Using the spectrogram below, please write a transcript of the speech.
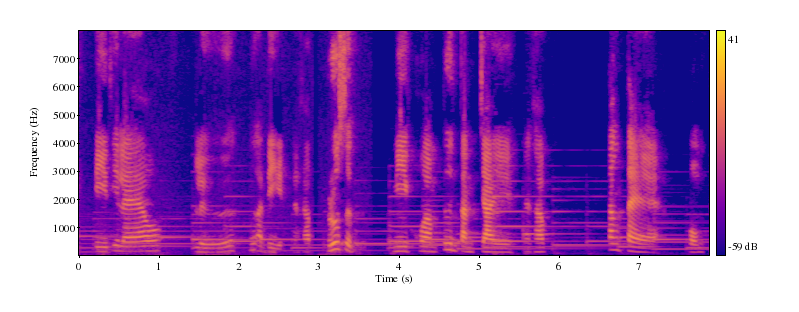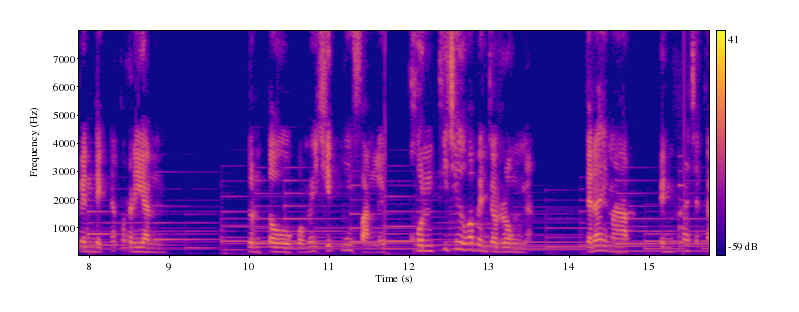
10 ปีที่แล้ว หรือเมื่ออดีตนะครับ รู้สึกมีความตื้นตันใจนะครับ ตั้งแต่ผมเป็นเด็กนักเรียน จนโตผมไม่คิดไม่ฝันเลย คนที่ชื่อว่าเบญจรงเนี่ยจะได้มา เป็นข้าราชก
